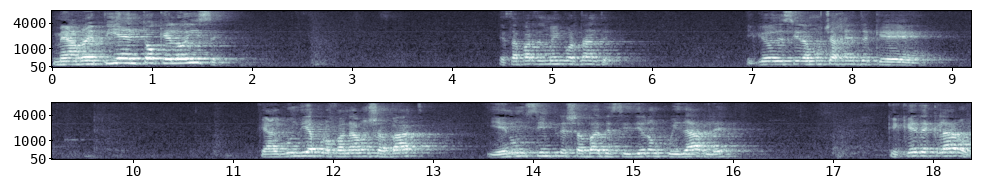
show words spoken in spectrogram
me arrepiento que lo hice. Esta parte es muy importante. Y quiero decir a mucha gente que, que algún día profanaron Shabbat y en un simple Shabbat decidieron cuidarle, que quede claro,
